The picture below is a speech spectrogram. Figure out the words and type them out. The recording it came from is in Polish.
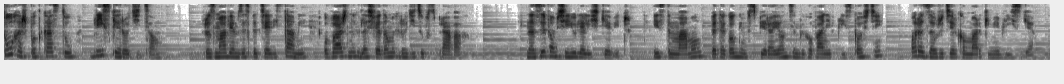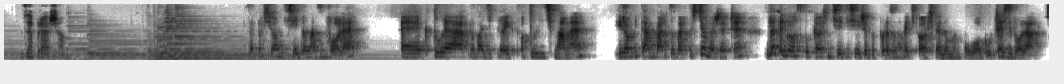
Słuchasz podcastu Bliskie Rodzicom. Rozmawiam ze specjalistami o ważnych dla świadomych rodziców sprawach. Nazywam się Julia Liśkiewicz. Jestem mamą, pedagogiem wspierającym wychowanie w bliskości oraz założycielką marki Mnie Bliskie. Zapraszam. Zaprosiłam dzisiaj do nas Wolę, e, która prowadzi projekt Otulić Mamę i robi tam bardzo wartościowe rzeczy, Dlatego spotkałyśmy się dzisiaj, żeby porozmawiać o świadomym połogu. Cześć Wola.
